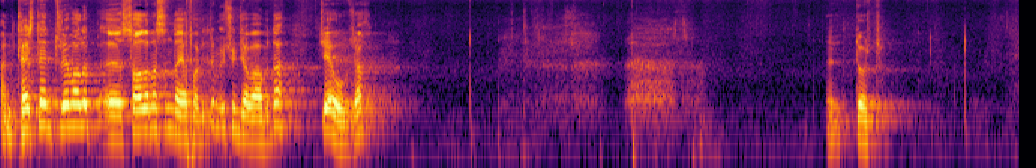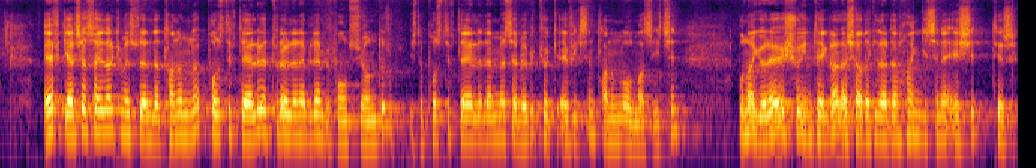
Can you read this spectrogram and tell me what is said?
Hani tersten türev alıp e, sağlamasını da yapabilirim. Üçün cevabı da c olacak. Evet, 4. F gerçel sayılar kümesi üzerinde tanımlı, pozitif değerli ve türevlenebilen bir fonksiyondur. İşte pozitif değerli denme sebebi kök fx'in tanımlı olması için. Buna göre şu integral aşağıdakilerden hangisine eşittir?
